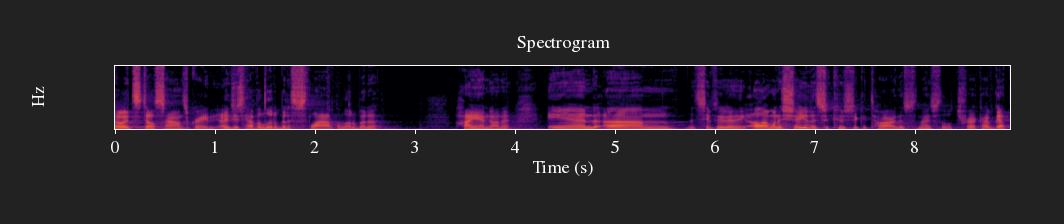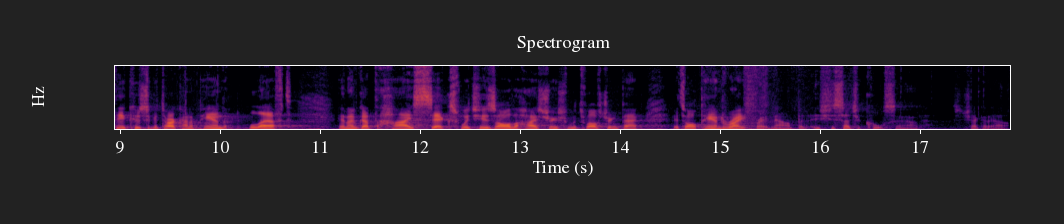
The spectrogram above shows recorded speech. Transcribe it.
So it still sounds great. I just have a little bit of slap, a little bit of high end on it. And um, let's see if there's anything. Oh, I want to show you this acoustic guitar. This is a nice little trick. I've got the acoustic guitar kind of panned left, and I've got the high six, which is all the high strings from a 12 string pack. It's all panned right right now, but it's just such a cool sound. Let's check it out.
